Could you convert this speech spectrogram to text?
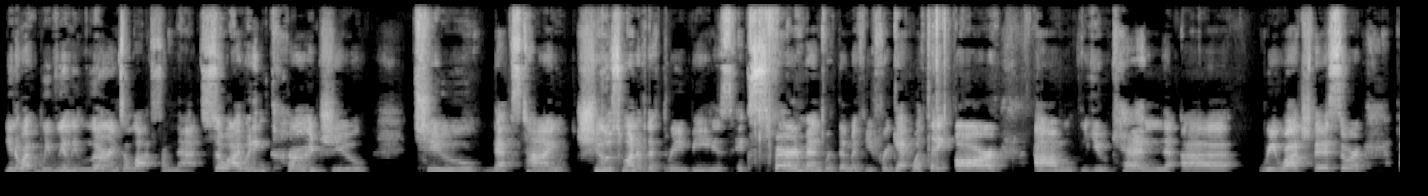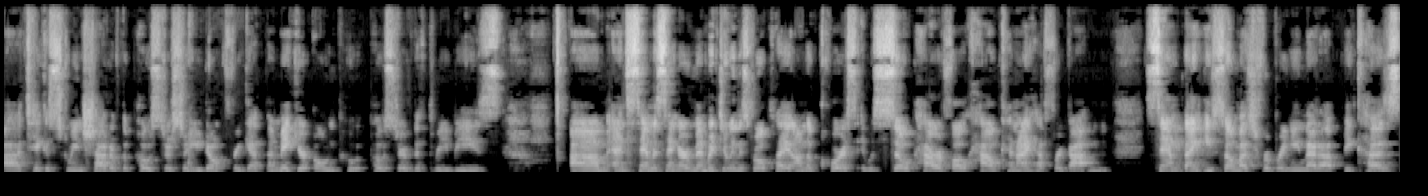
you know what, we really learned a lot from that. So I would encourage you to next time choose one of the three B's, experiment with them. If you forget what they are, um, you can uh, rewatch this or uh, take a screenshot of the poster so you don't forget them. Make your own po poster of the three B's. Um, and Sam is saying, I remember doing this role play on the course. It was so powerful. How can I have forgotten? Sam, thank you so much for bringing that up because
